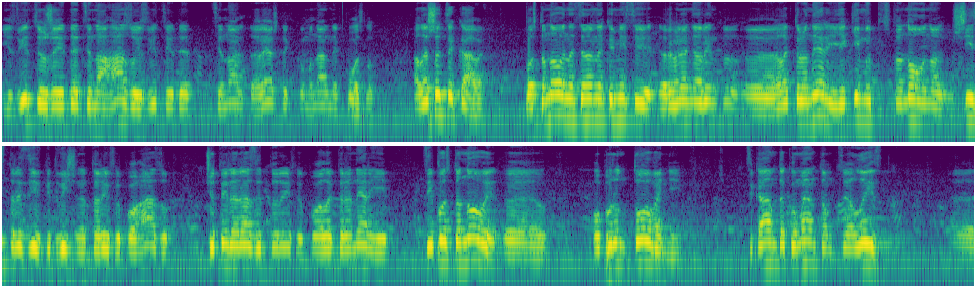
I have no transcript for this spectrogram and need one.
І звідси вже йде ціна газу, і звідси йде ціна решти комунальних послуг. Але що цікаве, постанови Національної комісії регулювання ринку е, електроенергії, якими встановлено в 6 разів підвищені тарифи по газу, 4 рази тарифи по електроенергії. Ці постанови е, обґрунтовані цікавим документом це лист е,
